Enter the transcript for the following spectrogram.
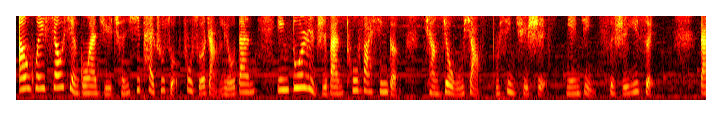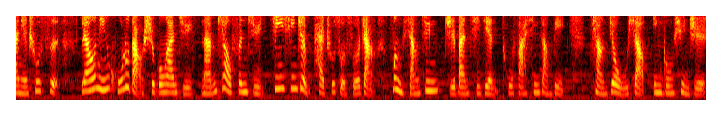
安徽萧县公安局城西派出所副所长刘丹因多日值班突发心梗，抢救无效，不幸去世，年仅四十一岁。大年初四，辽宁葫芦岛市公安局南票分局金星镇派出所所长孟祥军值班期间突发心脏病，抢救无效，因公殉职，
